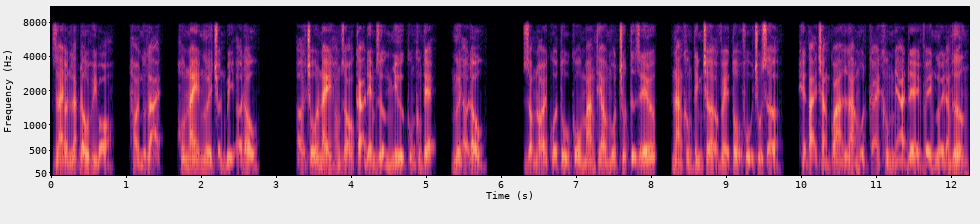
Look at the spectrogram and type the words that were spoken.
Giai ẩn lắc đầu hủy bỏ, hỏi ngược lại, hôm nay ngươi chuẩn bị ở đâu? Ở chỗ này hóng gió cả đêm dường như cũng không tệ, ngươi ở đâu? Giọng nói của tủ cổ mang theo một chút tự dễ ước, nàng không tính trở về tổ phụ trụ sở, hiện tại chẳng qua là một cái không nhà để về người đáng thương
